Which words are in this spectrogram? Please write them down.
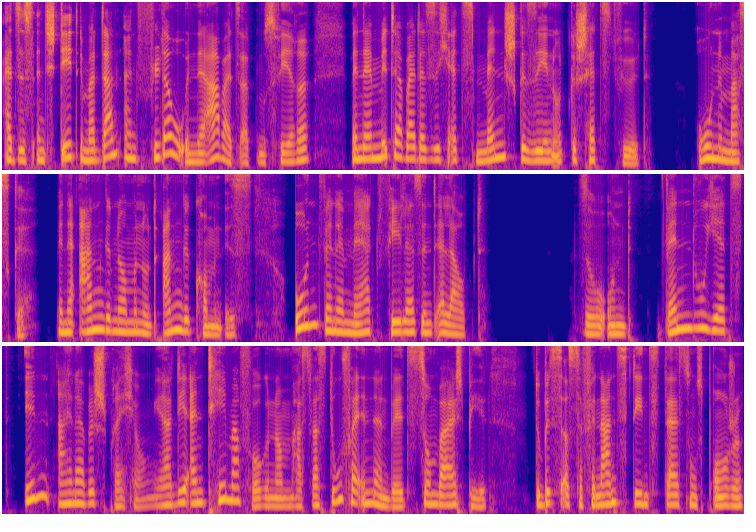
Also es entsteht immer dann ein Flow in der Arbeitsatmosphäre, wenn der Mitarbeiter sich als Mensch gesehen und geschätzt fühlt. Ohne Maske, wenn er angenommen und angekommen ist und wenn er merkt, Fehler sind erlaubt. So, und wenn du jetzt in einer Besprechung, ja, dir ein Thema vorgenommen hast, was du verändern willst, zum Beispiel, Du bist aus der Finanzdienstleistungsbranche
